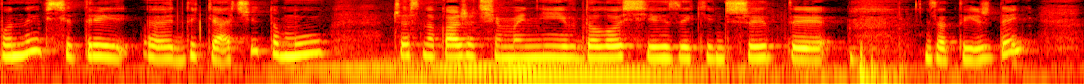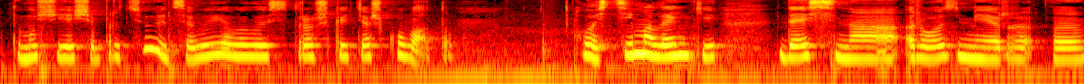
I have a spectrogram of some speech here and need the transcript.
Вони всі три е, дитячі, тому, чесно кажучи, мені вдалося їх закінчити за тиждень, тому що я ще працюю, це виявилось трошки тяжкувато. Ось ці маленькі десь на розмір, е,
